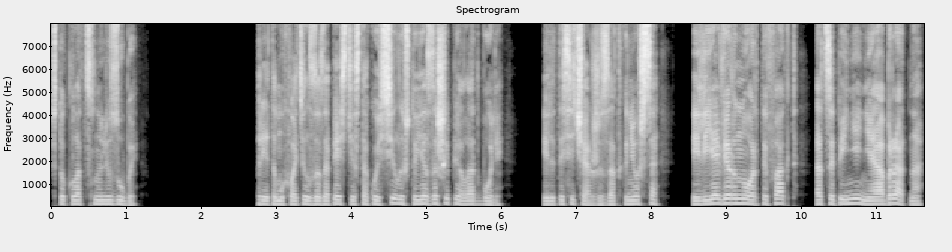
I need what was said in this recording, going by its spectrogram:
что клацнули зубы. При этом ухватил за запястье с такой силой, что я зашипела от боли. Или ты сейчас же заткнешься, или я верну артефакт оцепенения обратно.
